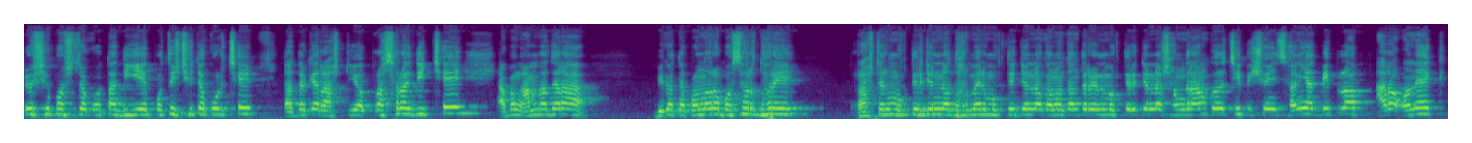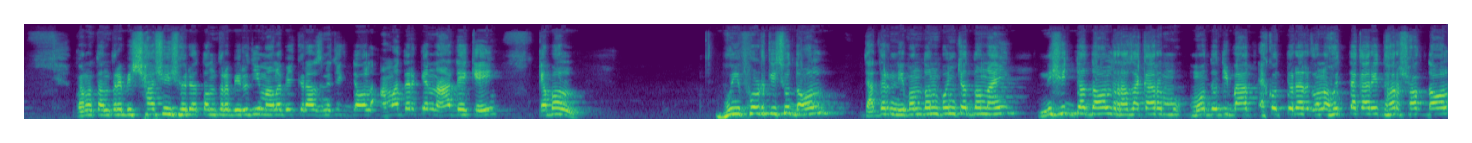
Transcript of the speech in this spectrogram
পৃষ্ঠপোষকতা দিয়ে প্রতিষ্ঠিত করছে, তাদেরকে রাষ্ট্রীয় প্রশ্রয় দিচ্ছে এবং আমরা যারা বিগত পনেরো বছর ধরে রাষ্ট্রের মুক্তির জন্য, ধর্মের মুক্তির জন্য, গণতন্ত্রের মুক্তির জন্য সংগ্রাম করেছে বিশ্ব ইনসানিয়াত বিপ্লব। আরও অনেক গণতন্ত্রে বিশ্বাসী স্বৈরতন্ত্র বিরোধী মানবিক রাজনৈতিক দল আমাদেরকে না ডেকে কেবল ভুইফোড় কিছু দল, যাদের নিবন্ধন পঞ্চদ্দ নাই, নিষিদ্ধ দল, রাজাকার ম- মদদিবাদ, একত্তরের গণহত্যাকারী ধর্ষক দল,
